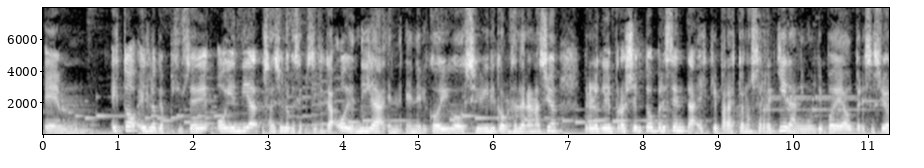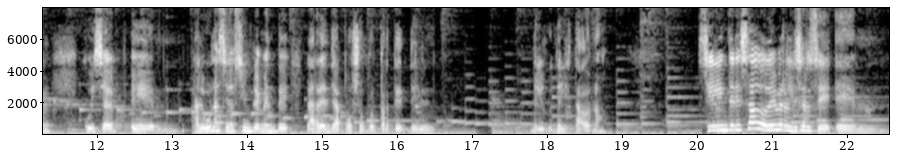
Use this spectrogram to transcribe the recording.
Em, esto es lo que sucede hoy en día, o sea, eso es lo que se especifica hoy en día en, el Código Civil y Comercial de la Nación, pero lo que el proyecto presenta es que para esto no se requiera ningún tipo de autorización judicial em, alguna, sino simplemente la red de apoyo por parte del, del, Estado, ¿no? Si el interesado debe realizarse em,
